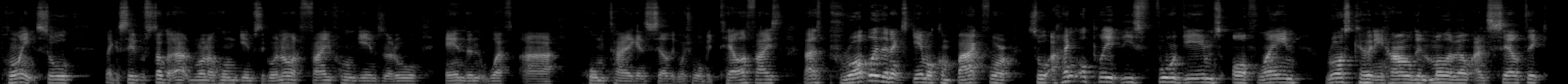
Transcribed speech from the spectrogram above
points. So like I said, we've still got that run of home games to go. Another five home games in a row, ending with a home tie against Celtic, which will be televised. That's probably the next game I'll come back for. So I think I'll play these four games offline Ross County, Hamilton, Motherwell, and Celtic.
